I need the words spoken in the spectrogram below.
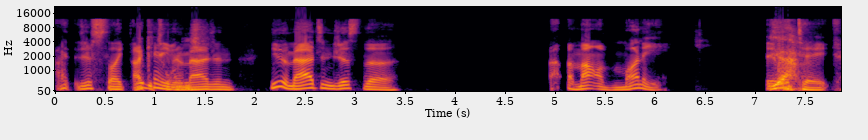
I just like I can't even imagine. Can you imagine just the amount of money it Yeah. would take?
